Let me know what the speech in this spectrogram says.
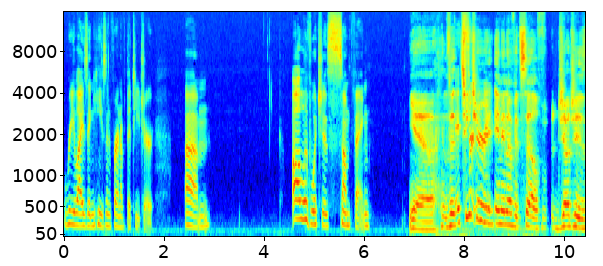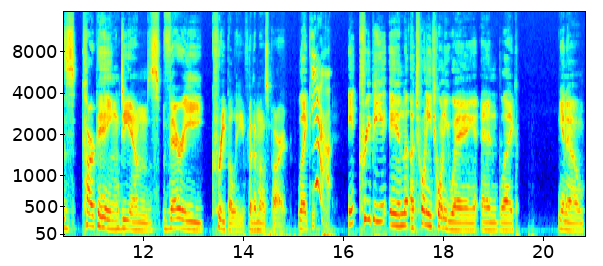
realizing he's in front of the teacher. Um all of which is something. Yeah, the It's teacher certainly- in and of itself judges carpe diems very creepily for the most part. Like Yeah. it creepy in a 2020 way and like you know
